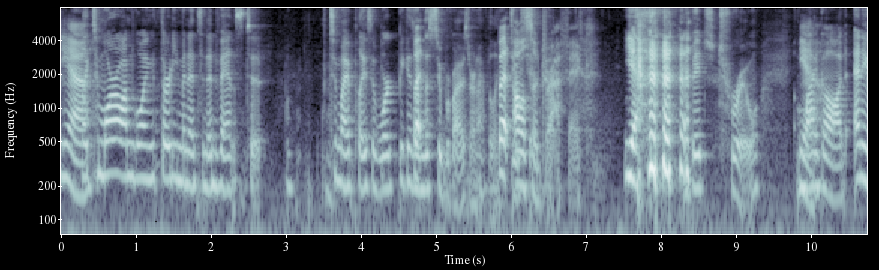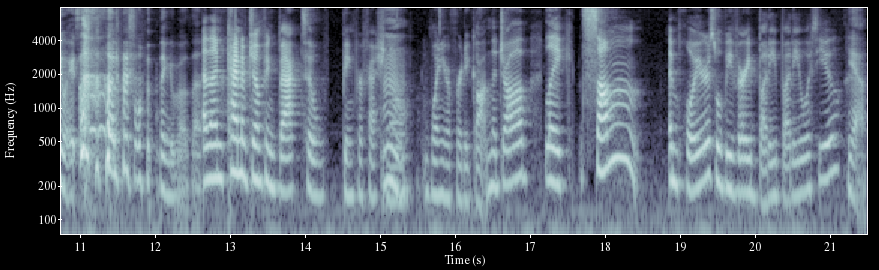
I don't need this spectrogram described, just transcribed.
Yeah. Like tomorrow I'm going 30 minutes in advance to to my place of work because I'm the supervisor and I have to like but also traffic. Yeah. bitch true. Yeah. My god. Anyways, I don't want to think about that. and then kind of jumping back to being professional Mm. when you've already gotten the job. Like some employers will be very buddy buddy with you. Yeah.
